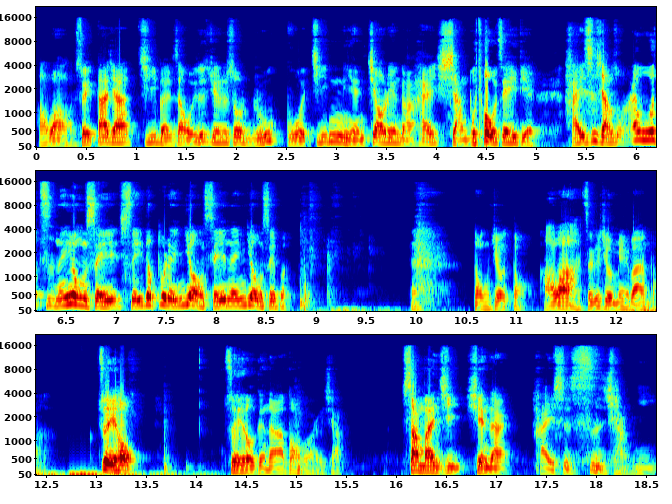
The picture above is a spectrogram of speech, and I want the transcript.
好不好？所以大家基本上，我就觉得说，如果今年教练团还想不透这一点，还是想说，哎，我只能用谁，谁都不能用，谁能用谁不？唉，懂就懂，好不好？这个就没办法。最后，最后跟大家报告一下，上半季现在还是四抢一，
